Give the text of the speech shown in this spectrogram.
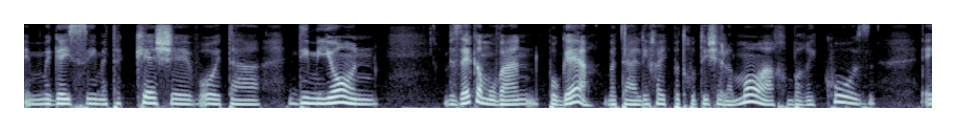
שמגייסים את הקשב או את הדמיון, וזה כמובן פוגע בתהליך ההתפתחותי של המוח, בריכוז, אה,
